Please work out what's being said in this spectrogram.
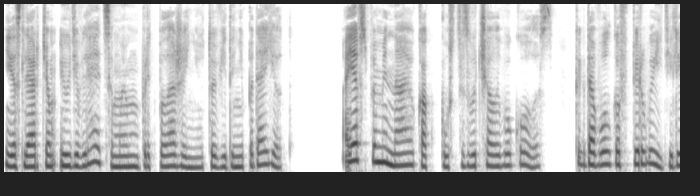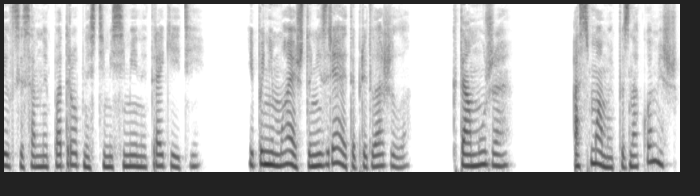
если Артем и удивляется моему предположению, то вида не подает. А я вспоминаю, как пусто звучал его голос, когда Волков впервые делился со мной подробностями семейной трагедии. И понимаю, что не зря это предложила. К тому же... А с мамой познакомишь?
